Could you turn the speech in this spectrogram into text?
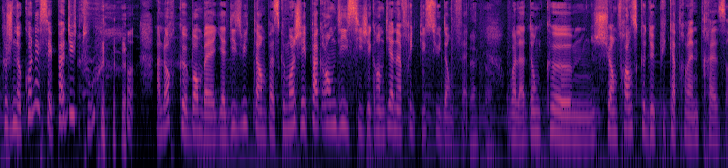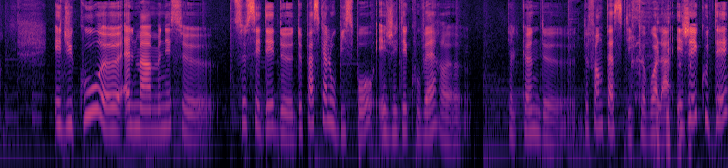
que je ne connaissais pas du tout. Alors que, bon, ben, il y a 18 ans, parce que moi, j'ai pas grandi ici, j'ai grandi en Afrique du Sud, en fait. Voilà, donc euh, je suis en France que depuis 93. Et du coup, euh, elle m'a amené ce, ce CD de, de Pascal Obispo et j'ai découvert euh, quelqu'un de, de fantastique. Voilà. et j'ai écouté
